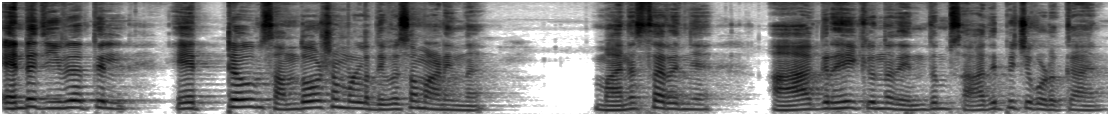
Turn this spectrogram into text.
എന്റെ ജീവിതത്തിൽ ഏറ്റവും സന്തോഷമുള്ള ദിവസമാണിന്ന്. മനസ്സറിഞ്ഞ് ആഗ്രഹിക്കുന്നത് എന്തും സാധിപ്പിച്ചു കൊടുക്കാൻ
